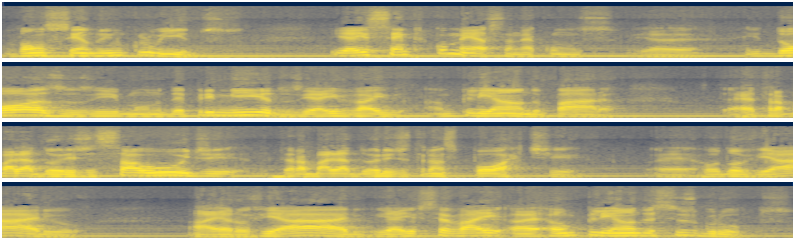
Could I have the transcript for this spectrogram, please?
vão sendo incluídos. E aí sempre começa né, com os é, idosos e imunodeprimidos, e aí vai ampliando para é, trabalhadores de saúde, trabalhadores de transporte é, rodoviário, aeroviário, e aí você vai é, ampliando esses grupos.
